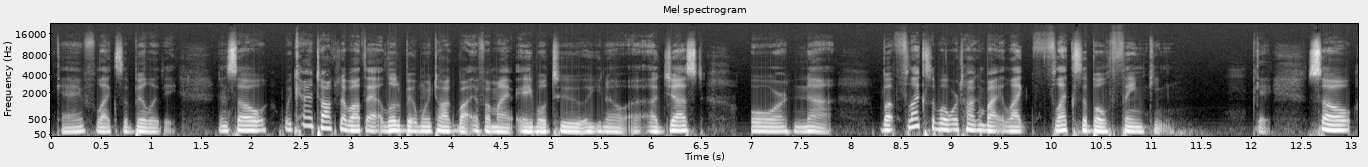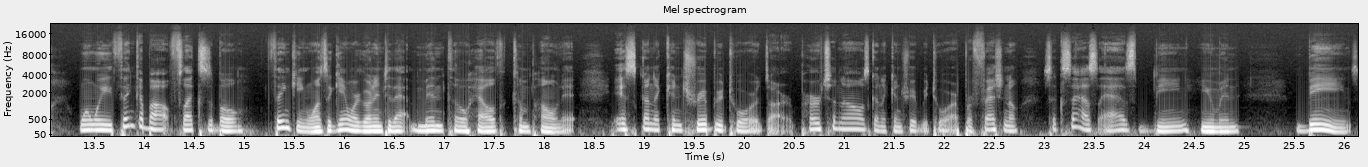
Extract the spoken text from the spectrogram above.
Okay, flexibility. And so we kind of talked about that a little bit when we talked about if I'm able to, you know, adjust or not. But flexible, we're talking about like flexible thinking. Okay. So when we think about flexible thinking, once again, we're going into that mental health component. It's going to contribute towards our personal, it's going to contribute to our professional success as being human beings.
